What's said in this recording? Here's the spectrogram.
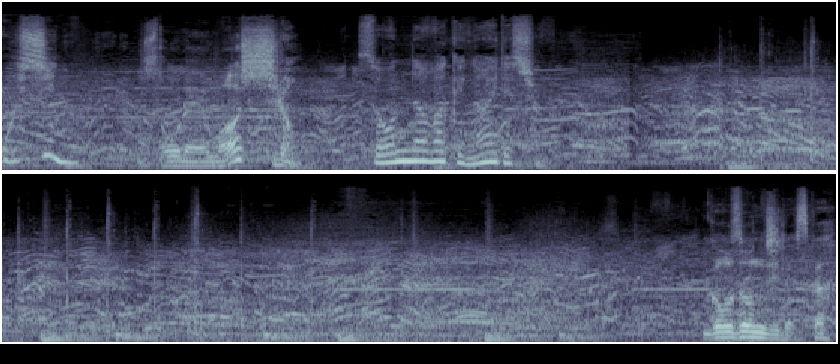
美味しいの？それは知らん。そんなわけないでしょ。ご存知ですか？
